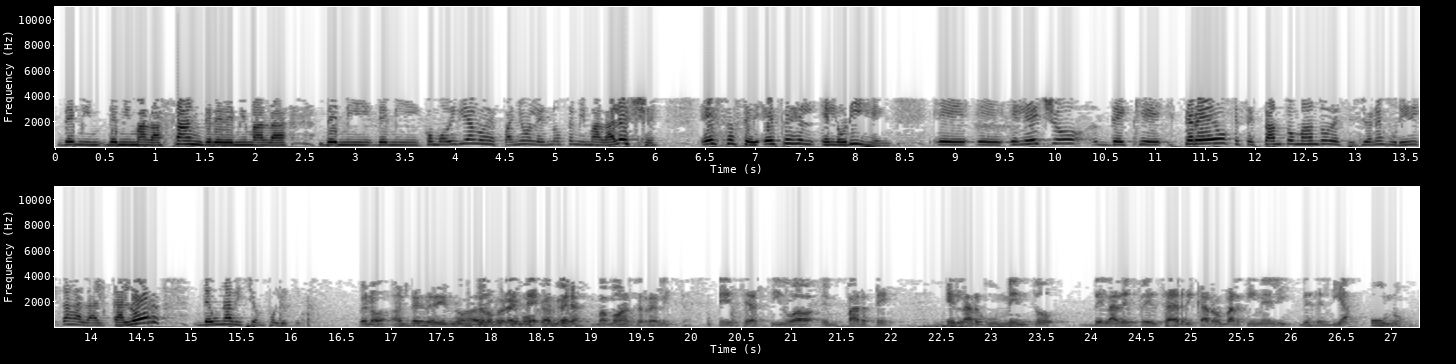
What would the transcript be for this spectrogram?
de mi de mi mala sangre, de mi mala de mi de mi como dirían los españoles, no sé, mi mala leche. Esa ese es el, el origen eh, eh, el hecho de que creo que se están tomando decisiones jurídicas al, calor de una visión política. Bueno, antes de irnos a no, pero Espera, vamos a ser realistas. Ese ha sido en parte el argumento de la defensa de Ricardo Martinelli desde el día uno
